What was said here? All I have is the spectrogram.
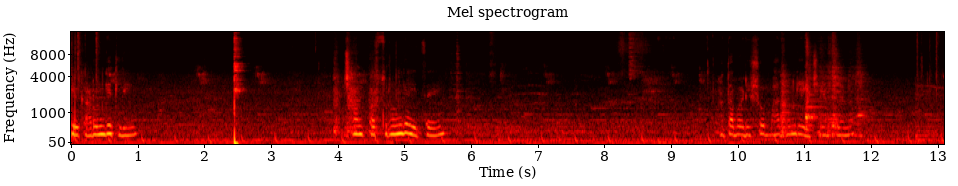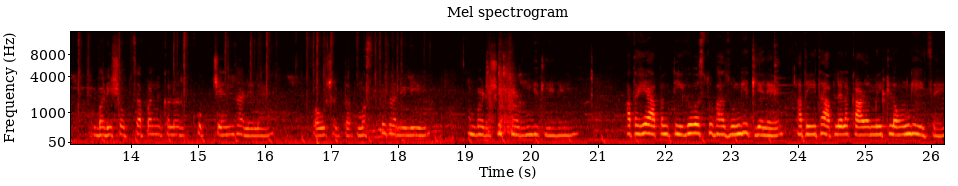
ती काढून घेतली. छान पसरून घ्यायचं आहे आता बडीशोप भाजून घ्यायची आहे आपल्याला. बडीशोपचा पण कलर खूप चेंज झालेला आहे. पाहू शकतात मस्त झालेली आहे. बडीशोप काढून घेतलेली आहे. आता हे आपण तिघ वस्तू भाजून घेतलेले आहे. आता इथं आपल्याला काळं मीठ लावून घ्यायचं आहे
